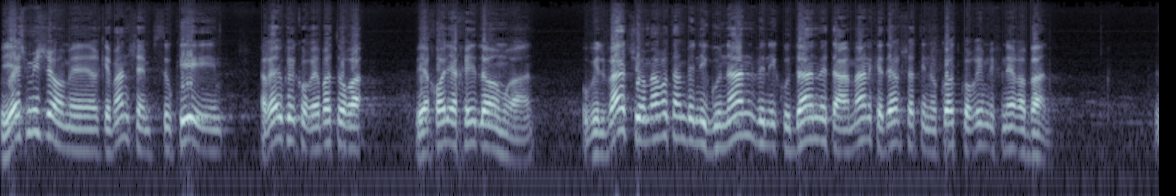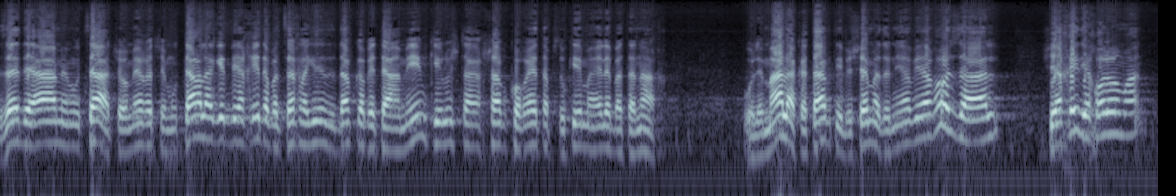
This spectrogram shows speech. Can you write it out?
ויש מי שאומר, כיוון שהם פסוקים, הרי הוא כקורא בתורה, ויכול יחיד לאומרן, ובלבד שהוא אמר אותם בניגונן וניקודן וטעמן כדרך שהתינוקות קוראים לפני רבן. זו דעה ממוצעת שאומרת שמותר להגיד ביחיד, אבל צריך להגיד את זה דווקא בטעמים, כאילו שאתה עכשיו קורא את הפסוקים האלה בתנ"ך. ולמעלה כתבתי בשם אדוני אבי הראש ז"ל, שיחיד יכול לאומרן. בברכות,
